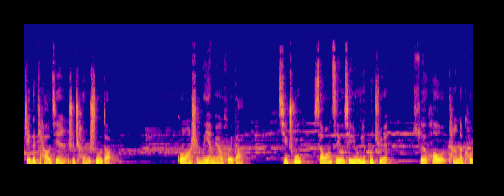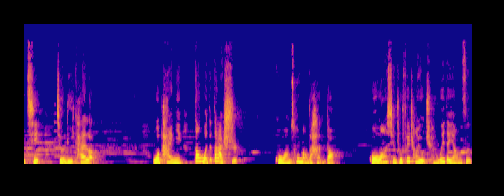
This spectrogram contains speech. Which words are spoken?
这个条件是成熟的。国王什么也没有回答。起初，小王子有些犹豫不决，随后叹了口气就离开了。我派你当我的大使，国王匆忙地喊道。国王显出非常有权威的样子。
